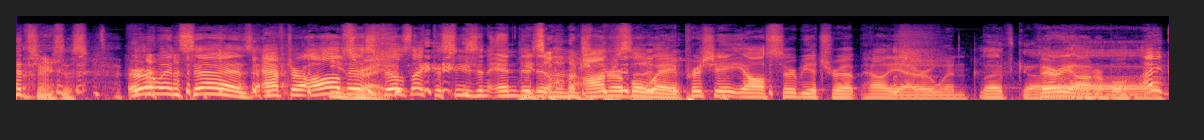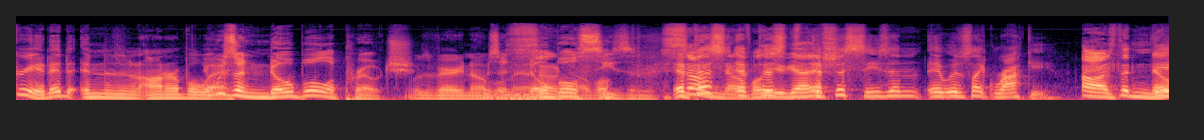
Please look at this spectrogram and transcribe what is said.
er- Jesus. Irwin says, after all He's this, right. feels like the season ended He's in an 100% honorable way. Appreciate y'all Serbia trip. Hell yeah, Irwin. Let's go. Very honorable. I agree. It did end in an honorable way. It was a noble approach. It was very noble. It was a man. So noble noble. season. if So this, noble, if this, you guys. if this season, it was like Rocky, oh, it's the the.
